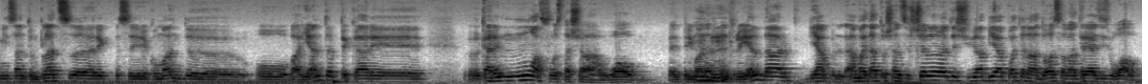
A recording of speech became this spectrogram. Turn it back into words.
mi s-a întâmplat să, re- să-i recomand uh, o variantă pe care, uh, care nu a fost așa wow pe prima dată Mhm. pentru el, dar i-am, am mai dat o șansă și celorlalte și abia poate la a doua sau la a treia a zis wow.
